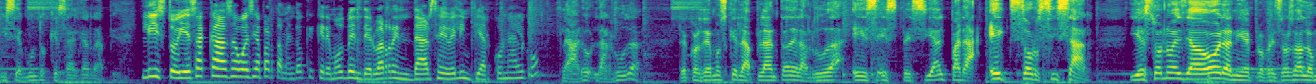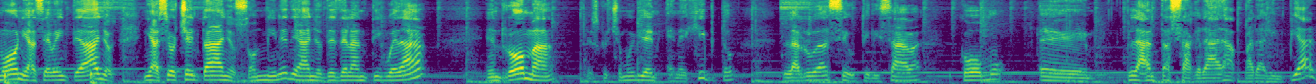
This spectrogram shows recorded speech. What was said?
y segundo que salga rápido. Listo, ¿y esa casa o ese apartamento que queremos vender o arrendar se debe limpiar con algo? Claro, la ruda. Recordemos que la planta de la ruda es especial para exorcizar. Y esto no es de ahora, ni del profesor Salomón, ni hace 20 años, ni hace 80 años. Son miles de años. Desde la antigüedad, en Roma, escuché muy bien, en Egipto, la ruda se utilizaba como eh, planta sagrada para limpiar,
